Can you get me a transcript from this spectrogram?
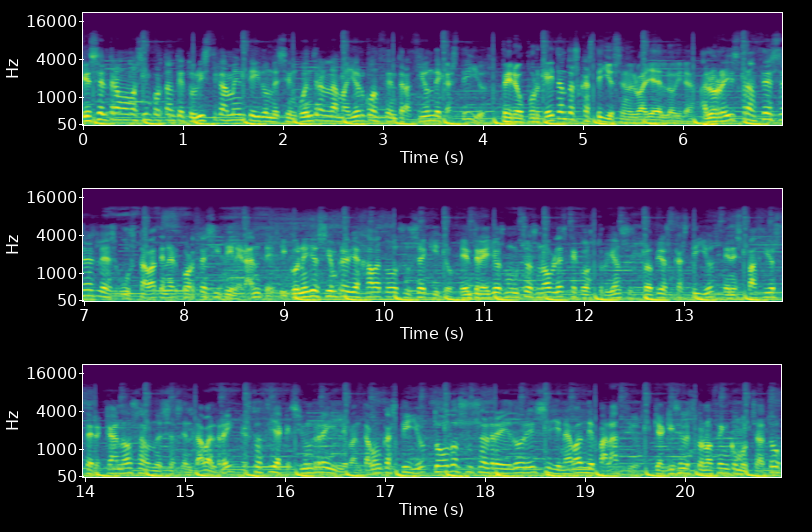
que es el tramo más importante turísticamente y donde se encuentra la mayor concentración de castillos. Pero ¿por qué hay tantos castillos en el Valle del Loira? A los reyes franceses les gustaba tener cortes itinerantes y con ellos siempre viajaba todo su séquito, entre ellos muchos nobles que construían sus propios castillos en espacios cercanos a donde se asentaba el rey. Esto hacía que si un rey levantaba un castillo, todos sus alrededores se llenaban de palacios, que aquí se les conocen como chateau.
